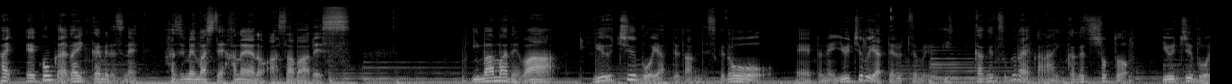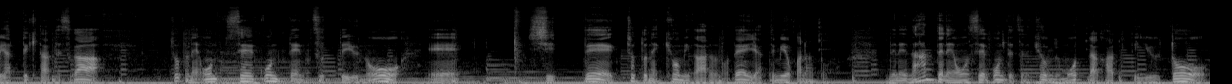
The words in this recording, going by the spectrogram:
はい、えー、今回は第1回目ですね。はじめまして花屋の朝場です。今までは YouTube をやってたんですけどえっ、ー、とね YouTube やってるって言っても1ヶ月ぐらいかな。1ヶ月ちょっと YouTube をやってきたんですがちょっとね音声コンテンツっていうのを、えー、知ってちょっとね興味があるのでやってみようかなと。でねなんでね音声コンテンツに興味を持ったかっていうと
